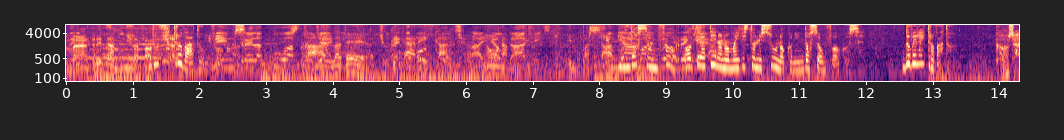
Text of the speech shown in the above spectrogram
Madre, dammi la Dove ha forza. trovato un focus? Sta alla dea a giudicare i calcio, non a me. Il passato. Indossa un focus. Oltre a te non ho mai visto nessuno con indossa un focus. Dove l'hai trovato? Cosa?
